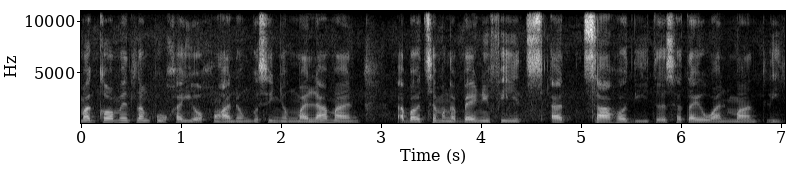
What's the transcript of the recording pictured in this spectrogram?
mag-comment lang po kayo kung anong gusto nyong malaman about sa mga benefits at sahod dito sa Taiwan monthly.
